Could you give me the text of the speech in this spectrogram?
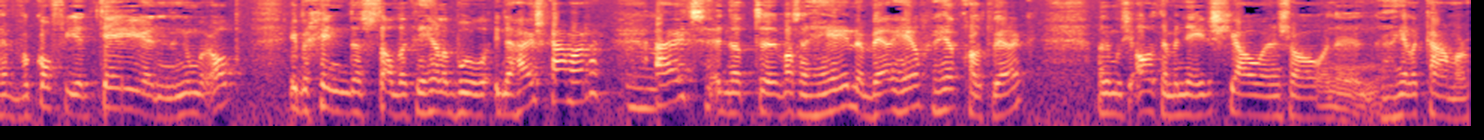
hebben we koffie en thee en noem maar op. In het begin dan stelde ik de hele boel in de huiskamer mm. uit. En dat uh, was een hele werk, heel, heel groot werk. Maar dan moest je altijd naar beneden sjouwen en zo. En een hele kamer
